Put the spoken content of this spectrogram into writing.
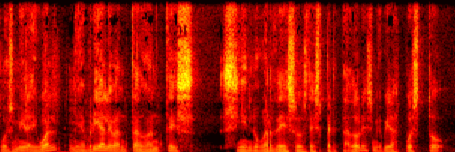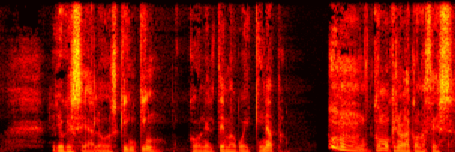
Pues mira, igual me habría levantado antes si en lugar de esos despertadores me hubieras puesto, yo que sé, a los King King con el tema Waking Up. ¿Cómo que no la conoces?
